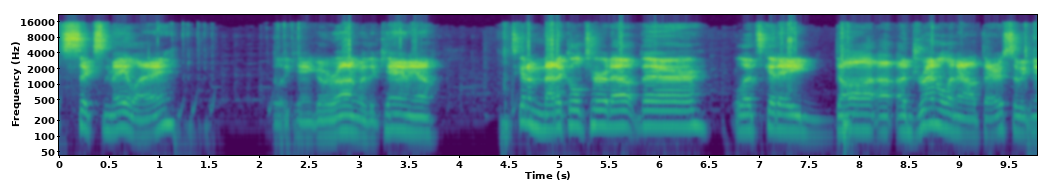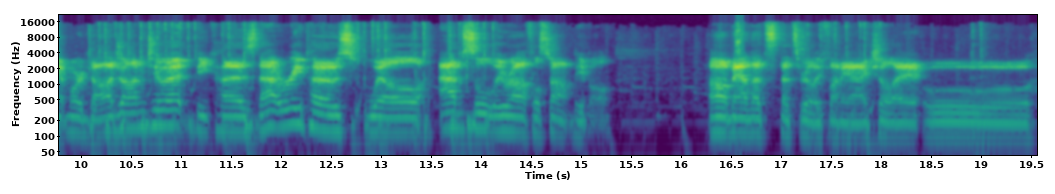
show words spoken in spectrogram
Another six melee. Really can't go wrong with it, can you? Let's get a medical turret out there. Let's get a uh, adrenaline out there so we can get more dodge onto it, because that repost will absolutely raffle stomp people. Oh man, that's that's really funny actually. Ooh.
